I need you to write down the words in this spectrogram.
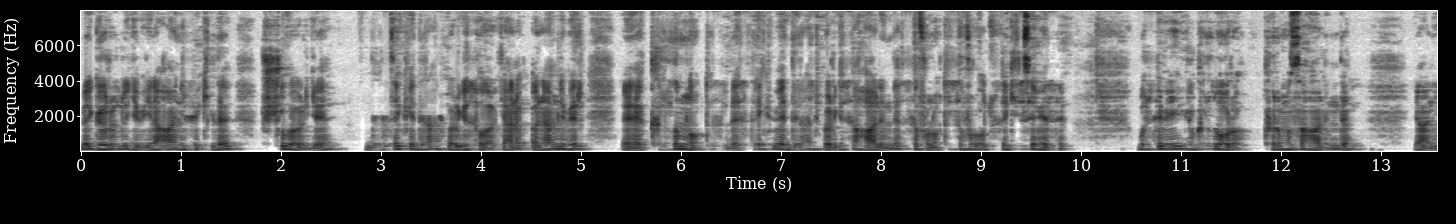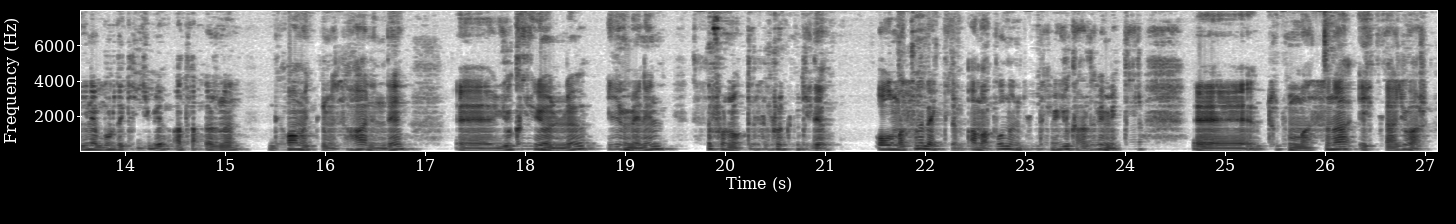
Ve görüldüğü gibi yine aynı şekilde şu bölge destek ve direnç bölgesi olarak yani önemli bir e, kırılım noktası destek ve direnç bölgesi halinde 0.038 seviyesi. Bu seviyeyi yukarı doğru kırması halinde yani yine buradaki gibi ataklarının devam ettirmesi halinde e, yukarı yönlü ivmenin 0.047 olmasını beklerim. Ama bunun için tabii yukarıda bir miktar e, tutunmasına ihtiyacı var.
